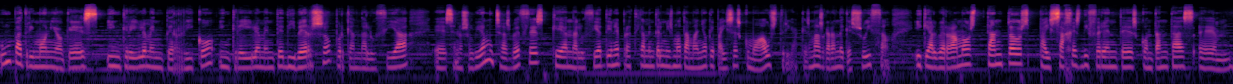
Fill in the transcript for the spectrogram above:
un patrimonio que es increíblemente rico, increíblemente diverso, porque Andalucía, eh, se nos olvida muchas veces que Andalucía tiene prácticamente el mismo tamaño que países como Austria, que es más grande que Suiza, y que albergamos tantos paisajes diferentes, con tantas... Em,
